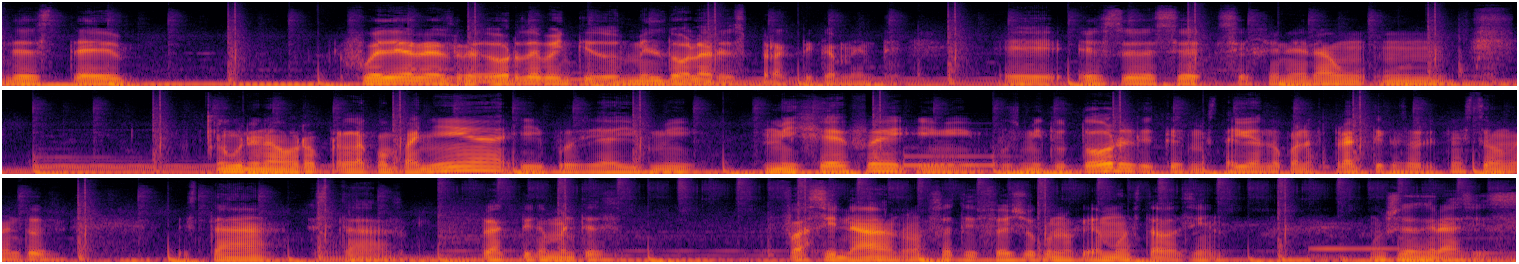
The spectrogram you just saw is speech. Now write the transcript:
De este, fue de alrededor de 22 mil dólares prácticamente. Eh, esto se, genera un, un, gran ahorro para la compañía y pues de ahí mi, mi jefe y mi, pues mi tutor, el que me está ayudando con las prácticas ahorita en este momento, está, está prácticamente fascinado, ¿no? satisfecho con lo que hemos estado haciendo. Muchas gracias.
